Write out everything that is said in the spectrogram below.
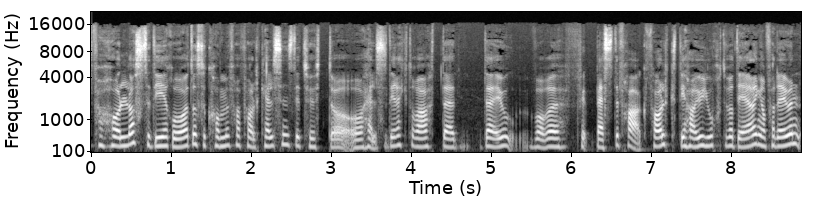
forholder oss til de rådene som kommer fra Folkehelseinstituttet og Helsedirektoratet. Det er jo våre beste fagfolk. De har jo gjort vurderinger. For det er jo en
